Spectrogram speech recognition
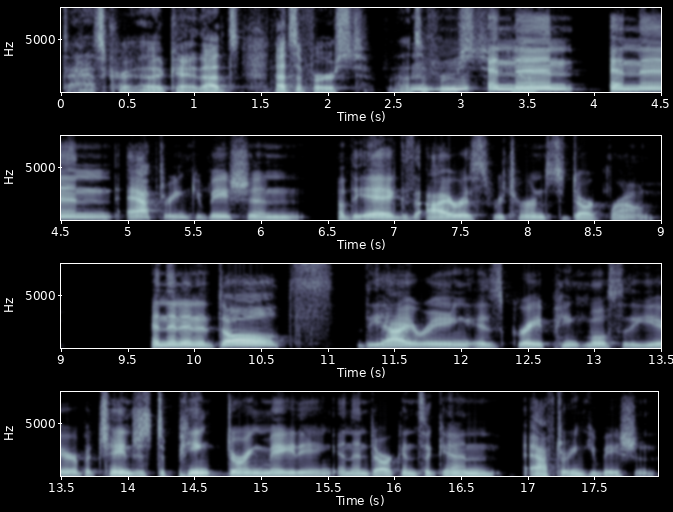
That's crazy. Okay, that's that's a first. That's a Mhm. first. And Yeah. then and then after incubation of the eggs, the iris returns to dark brown. And then in adults, the eye ring is gray pink most of the year, but changes to pink during mating and then darkens again after incubation.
